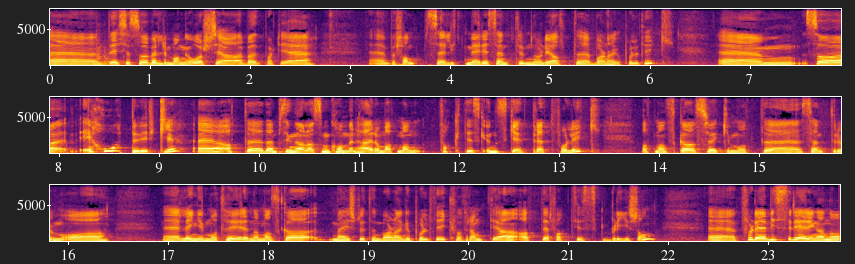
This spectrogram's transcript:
Eh, det er ikke så veldig mange år siden Arbeiderpartiet eh, befant seg litt mer i sentrum når det gjaldt eh, barnehagepolitikk. Eh, så jeg håper virkelig at de signalene som kommer her om at man faktisk ønsker et bredt forlik, at man skal søke mot sentrum og lenger mot høyre når man skal meisle ut en barnehagepolitikk for framtida, at det faktisk blir sånn. Eh, for det, Hvis regjeringa nå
